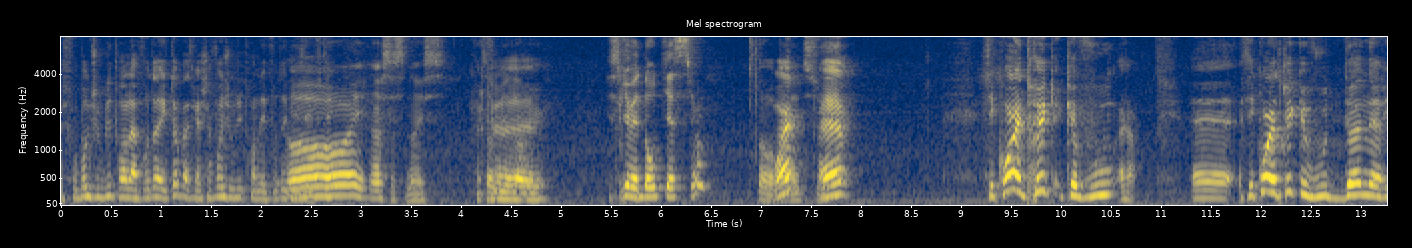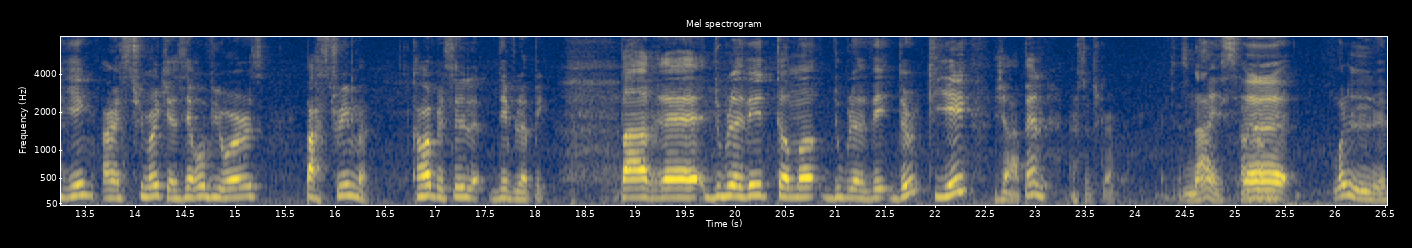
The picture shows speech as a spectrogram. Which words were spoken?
Parce qu'il faut pas que j'oublie de prendre la photo avec toi, parce qu'à chaque fois, j'oublie de prendre des photos avec les invités. Ah, ouais. Ah, ça, c'est nice. Fait Ça euh. Est-ce qu'il y avait d'autres questions? Ouais. euh, c'est quoi un truc que vous. Attends. Euh, c'est quoi un truc que vous donneriez à un streamer qui a zéro viewers par stream? Comment peut-il développer? Par W Thomas W2, qui est, je rappelle, un subscriber. Nice. Moi, le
